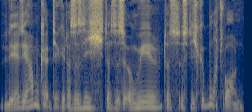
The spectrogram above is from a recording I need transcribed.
nee, sie haben kein Ticket. Das ist nicht, das ist irgendwie, das ist nicht gebucht worden.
